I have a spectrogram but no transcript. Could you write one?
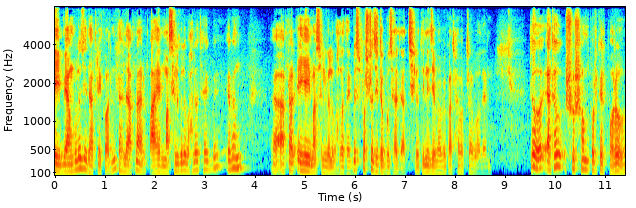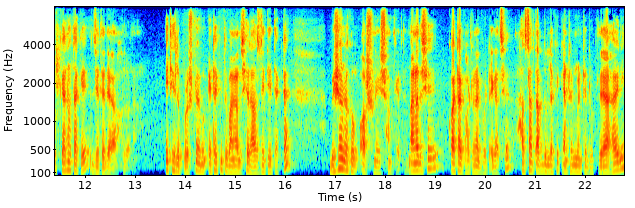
এই ব্যায়ামগুলো যদি আপনি করেন তাহলে আপনার পায়ের মাসেলগুলো ভালো থাকবে এবং আপনার এই এই মাসেলগুলো ভালো থাকবে। স্পষ্ট যেটা বোঝা যাচ্ছিল, তিনি যেভাবে কথাবার্তা বলেন। তো এত সুসম্পর্কের পরও কেন তাকে যেতে দেওয়া হলো না? এটি হলো প্রশ্ন এবং এটা কিন্তু বাংলাদেশের রাজনীতিতে একটা ভীষণ রকম অশনির সংকেত। বাংলাদেশে কয়টা ঘটনা ঘটে গেছে? হাসনাত আবদুল্লাহকে ক্যান্টনমেন্টে ঢুকতে দেওয়া হয়নি,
